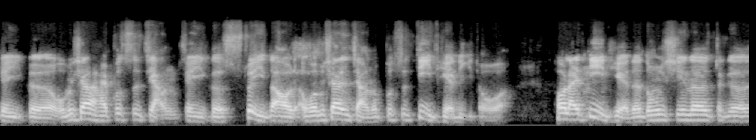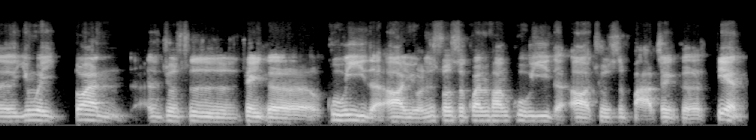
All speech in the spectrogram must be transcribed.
这个，我们现在还不是讲这个隧道的，我们现在讲的不是地铁里头啊。后来地铁的东西呢，这个因为断，呃，就是这个故意的啊，有人说是官方故意的啊，就是把这个电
